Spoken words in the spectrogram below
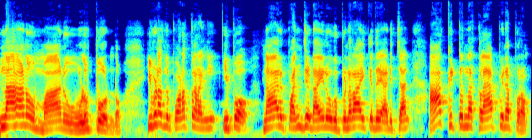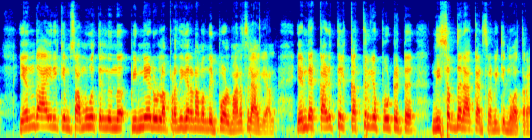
നാണവും മാനവും ഉളുപ്പും ഉണ്ടോ? ഇവിടെ നിന്ന് പുറത്തിറങ്ങി ഇപ്പോൾ നാല് പഞ്ച് ഡയലോഗ് പിണറായിക്കെതിരെ അടിച്ചാൽ ആ കിട്ടുന്ന ക്ലാപ്പിനപ്പുറം എന്തായിരിക്കും സമൂഹത്തിൽ നിന്ന് പിന്നീടുള്ള പ്രതികരണമെന്ന് ഇപ്പോൾ മനസ്സിലാകുകയാണ്. എന്റെ കഴുത്തിൽ കത്രിക പൂട്ടിട്ട് നിശബ്ദനാക്കാൻ ശ്രമിക്കുന്നു അത്രേ.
